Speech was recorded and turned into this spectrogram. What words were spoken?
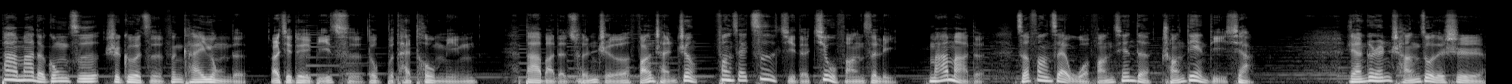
爸妈的工资是各自分开用的，而且对彼此都不太透明。爸爸的存折、房产证放在自己的旧房子里，妈妈的则放在我房间的床垫底下。两个人常做的事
